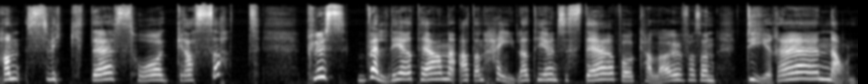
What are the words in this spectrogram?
Han svikter så grassat. Pluss veldig irriterende at han hele tida insisterer på å kalle henne for sånn dyrenavn.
